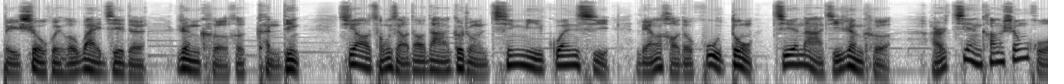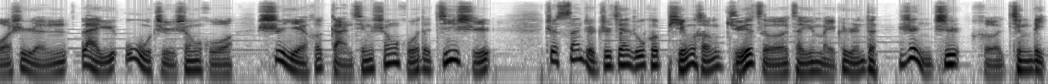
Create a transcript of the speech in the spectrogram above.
被社会和外界的认可和肯定。”需要从小到大各种亲密关系良好的互动接纳及认可，而健康生活是人赖于物质生活、事业和感情生活的基石。这三者之间如何平衡抉择，在于每个人的认知和经历。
